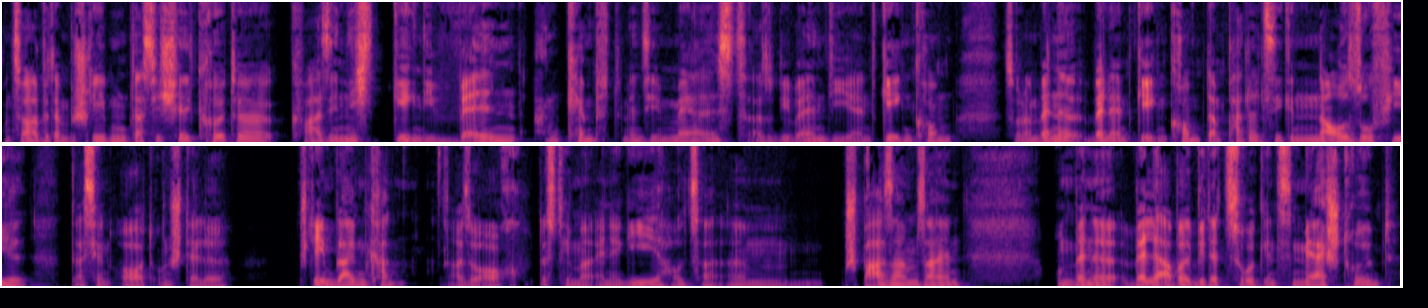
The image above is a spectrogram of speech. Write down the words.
Und zwar wird dann beschrieben, dass die Schildkröte quasi nicht gegen die Wellen ankämpft, wenn sie im Meer ist, also die Wellen, die ihr entgegenkommen, sondern wenn eine Welle entgegenkommt, dann paddelt sie genauso viel, dass sie an Ort und Stelle stehen bleiben kann. Also auch das Thema Energie, ähm, sparsam sein, und wenn eine Welle aber wieder zurück ins Meer strömt,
